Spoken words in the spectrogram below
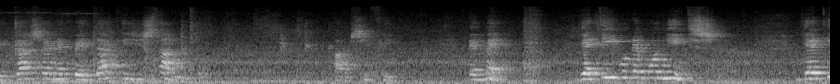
δικάσανε πεντάκι θάνατο. Αμψηφί. Εμένα. Γιατί ήμουν επονίτης. Γιατί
